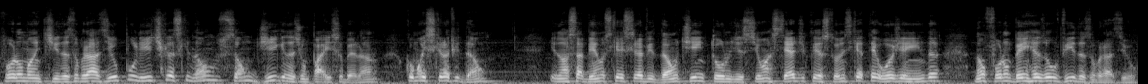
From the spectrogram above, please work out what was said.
foram mantidas no Brasil políticas que não são dignas de um país soberano, como a escravidão. E nós sabemos que a escravidão tinha em torno de si uma série de questões que até hoje ainda não foram bem resolvidas no Brasil.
